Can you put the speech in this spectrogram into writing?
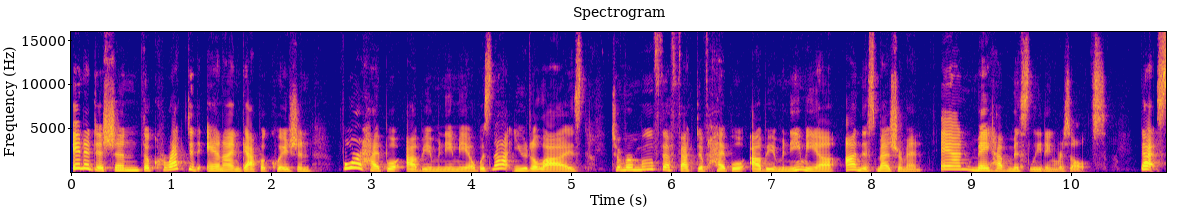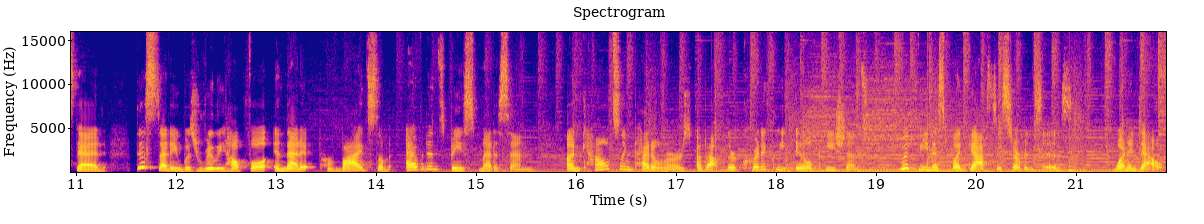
In addition, the corrected anion gap equation for hypoalbuminemia was not utilized to remove the effect of hypoalbuminemia on this measurement and may have misleading results. That said, this study was really helpful in that it provides some evidence based medicine on counseling pet owners about their critically ill patients with venous blood gas disturbances. When in doubt,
